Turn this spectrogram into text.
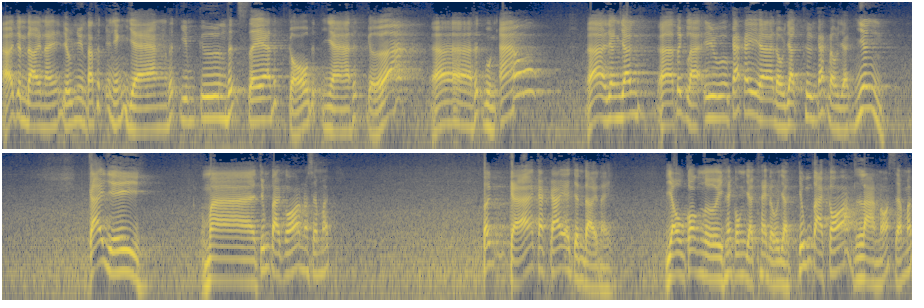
Ở trên đời này ví dụ như người ta thích cái nhẫn vàng thích kim cương thích xe thích cổ thích nhà thích cửa à, thích quần áo. À, dân dân à, tức là yêu các cái à, đồ vật thương các đồ vật. Nhưng cái gì mà chúng ta có nó sẽ mất? Tất cả các cái ở trên đời này dầu con người hay con vật hay đồ vật chúng ta có là nó sẽ mất.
